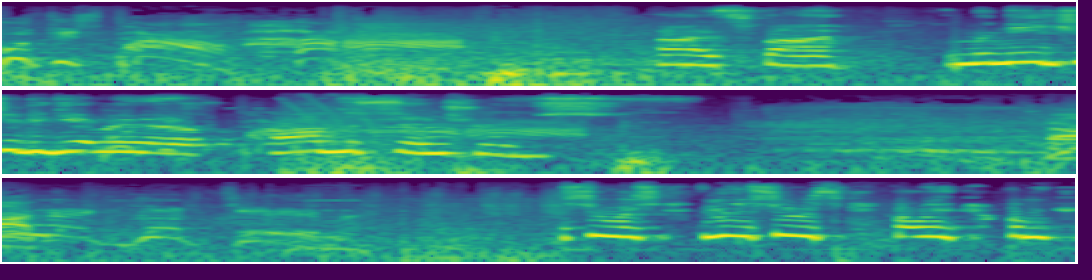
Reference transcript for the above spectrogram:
Put this power! Alright, Spy. I'm gonna need you to get rid of all the sentries. You're my good team! Sewers, the sewers, help me, help me,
